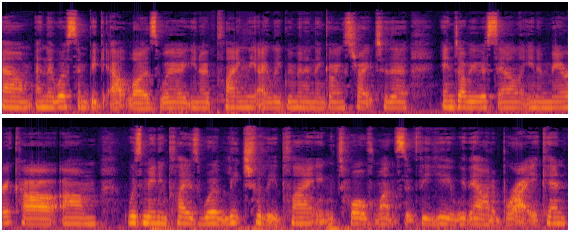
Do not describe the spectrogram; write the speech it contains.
Um, and there were some big outliers where you know playing the A League women and then going straight to the NWSL in America um, was meaning players were literally playing 12 months of the year without a break, and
